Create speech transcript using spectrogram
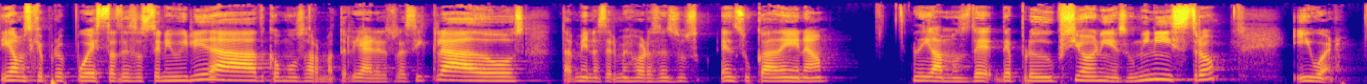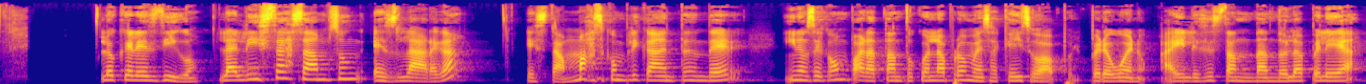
digamos que propuestas de sostenibilidad, como usar materiales reciclados, también hacer mejoras en, en su cadena, digamos, de, de producción y de suministro. Y bueno, lo que les digo, la lista de Samsung es larga, está más complicada de entender y no se compara tanto con la promesa que hizo Apple, pero bueno, ahí les están dando la pelea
